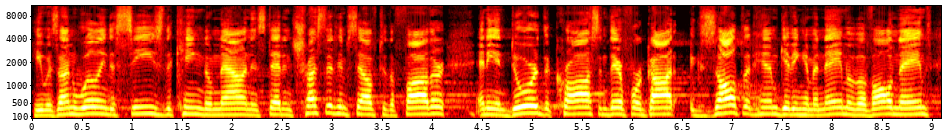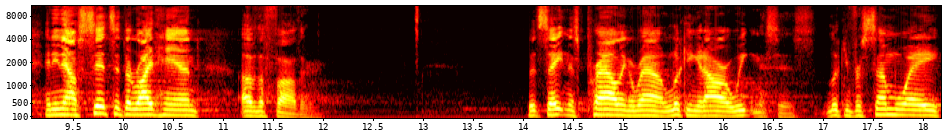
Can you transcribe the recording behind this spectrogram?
He was unwilling to seize the kingdom now and instead entrusted himself to the Father, and he endured the cross, and therefore God exalted him, giving him a name above all names, and he now sits at the right hand of the Father. But Satan is prowling around looking at our weaknesses, looking for some way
